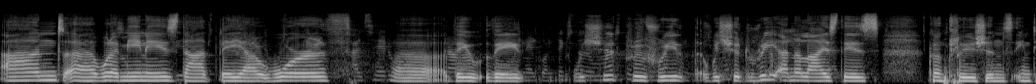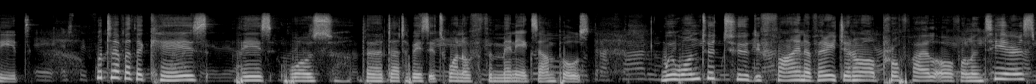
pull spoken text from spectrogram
And uh, what I mean is that they are worth, uh, they, they, we should proofread, we should reanalyze these conclusions indeed. Whatever the case, this was the database. It's one of the many examples. We wanted to define a very general profile of volunteers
